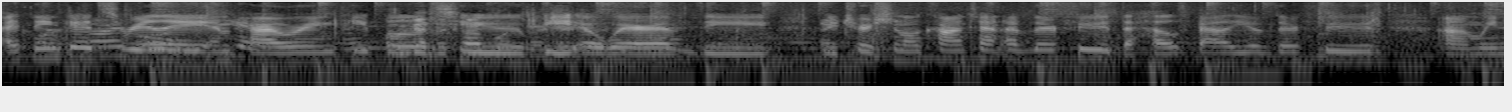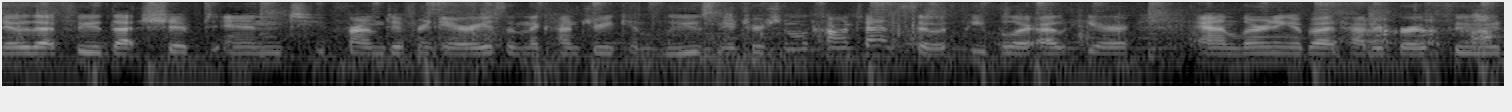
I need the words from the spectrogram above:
I think it's really empowering people to be aware of the nutritional content of their food, the health value of their food. Um, we know that food that's shipped in to, from different areas in the country can lose nutritional content, so if people are out here and learning about how to grow food,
